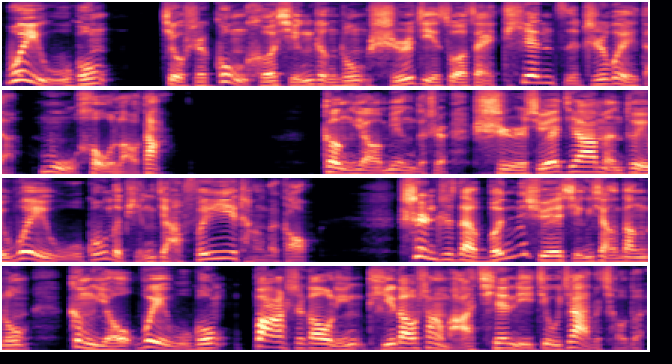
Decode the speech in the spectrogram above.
魏武公就是共和行政中实际坐在天子之位的幕后老大。更要命的是，史学家们对魏武公的评价非常的高，甚至在文学形象当中更有魏武公八十高龄提刀上马千里救驾的桥段。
